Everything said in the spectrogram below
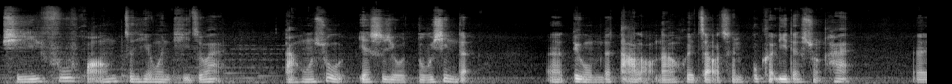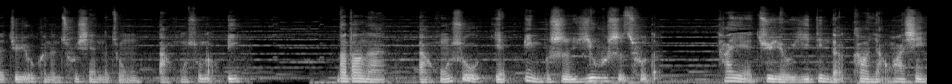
皮肤黄这些问题之外，胆红素也是有毒性的，呃，对我们的大脑呢会造成不可逆的损害，呃，就有可能出现那种胆红素脑病。那当然，胆红素也并不是一无是处的，它也具有一定的抗氧化性。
